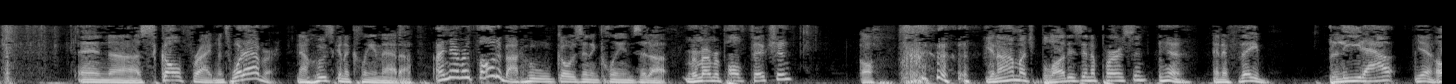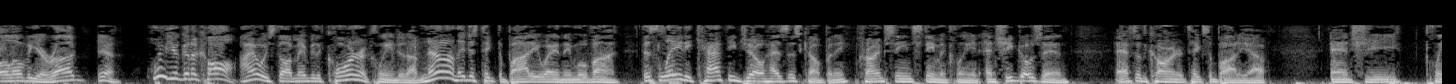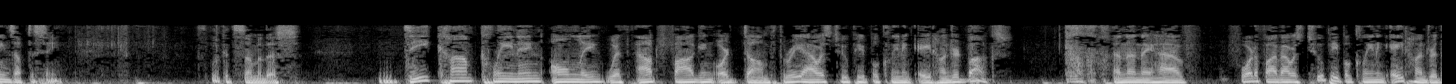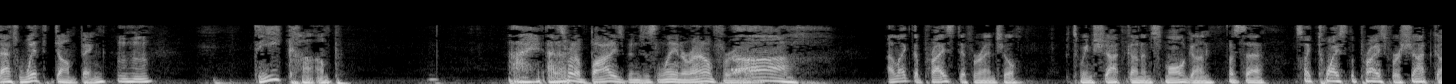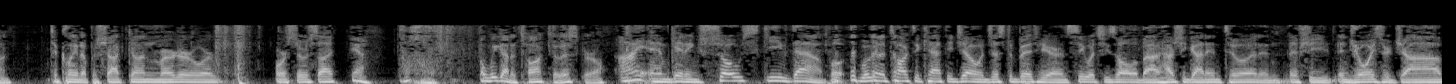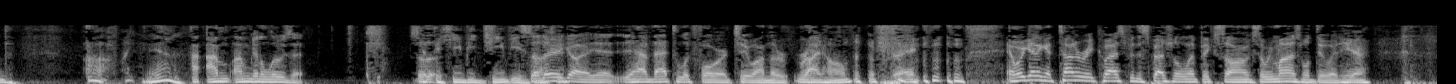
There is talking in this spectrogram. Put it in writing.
and uh, skull fragments, whatever. Now, who's going to clean that up? I never thought about who goes in and cleans it up. Remember Pulp Fiction? Oh. you know how much blood is in a person? yeah, And if they bleed out Yeah. all over your rug, yeah. who are you going to call? I always thought maybe the coroner cleaned it up. No, they just take the body away and they move on. This lady, Kathy Joe, has this company, Crime Scene Steam and Clean, and she goes in after the coroner takes the body out and she cleans up the scene. Look at some of this. Decomp cleaning only without fogging or dump. Three hours, two people cleaning, 800 bucks. and then they have four to five hours, two people cleaning, 800. That's with dumping. Mm-hmm. Decomp? I, I That's when a body's been just laying around for. Uh, Ah, I like the price differential between shotgun and small gun. what's that? It's like twice the price for a shotgun. To clean up a shotgun murder or or suicide? Yeah. Oh, Oh, we got to talk to this girl. I am getting so skeeved out, but we're going to talk to Kathy Joe in just a bit here and see what she's all about, how she got into it, and if she enjoys her job. Oh, my, Yeah. I, I'm I'm going to lose it. So the heebie-jeebies. So there you go. You, you have that to look forward to on the ride home. Great. and we're getting a ton of requests for the Special Olympics song, so we might as well do it here.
